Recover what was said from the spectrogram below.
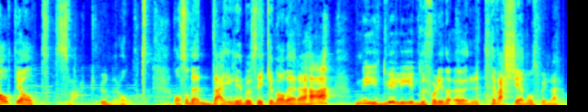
alt i alt svært underholdt. Også den deilige musikken av dere, hæ? Nydelig lyd for dine ører tvers igjennom spillet.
